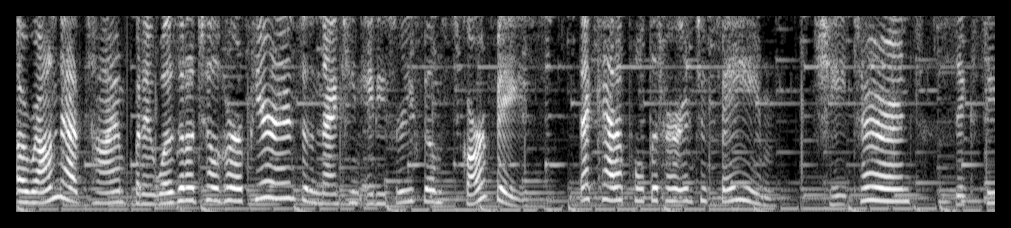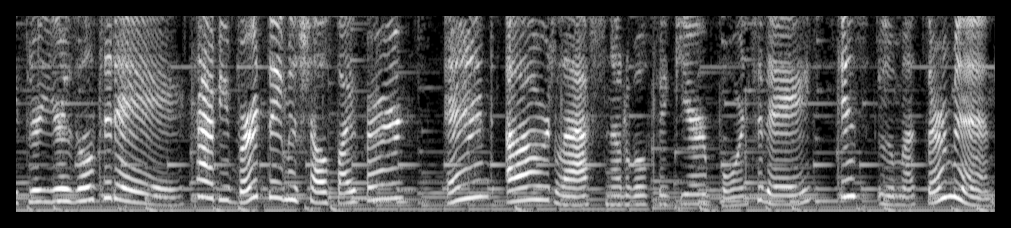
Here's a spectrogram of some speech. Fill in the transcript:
around that time, but it wasn't until her appearance in the 1983 film Scarface that catapulted her into fame. She turns 63 years old today. Happy birthday, Michelle Pfeiffer! And our last notable figure born today is Uma Thurman.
